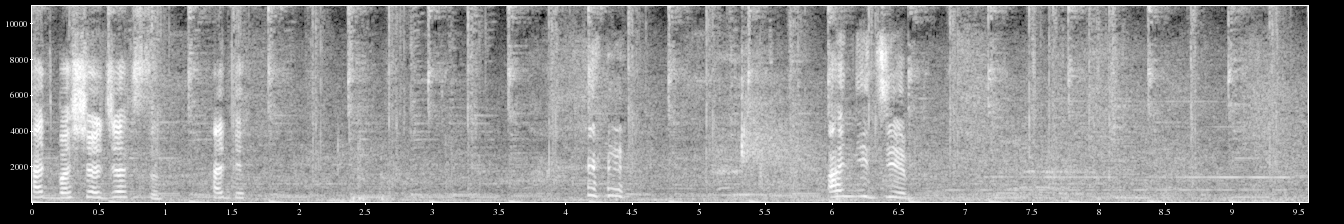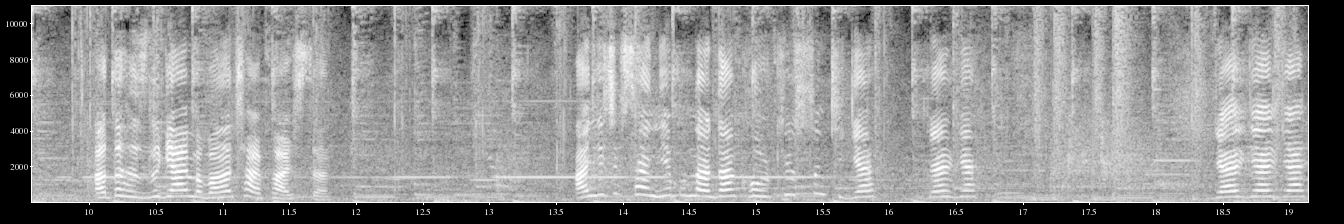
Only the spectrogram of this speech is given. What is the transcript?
Hadi başaracaksın. Hadi. Anneciğim. Ada hızlı gelme bana çarparsın. Anneciğim sen niye bunlardan korkuyorsun ki? Gel. Gel gel. Gel gel gel.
